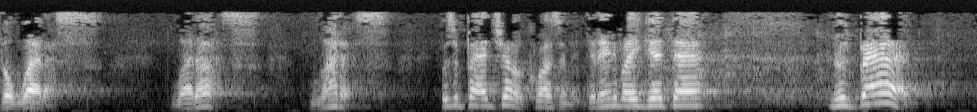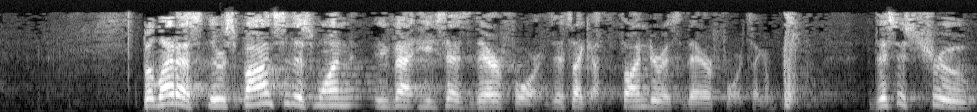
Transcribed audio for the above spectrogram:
The lettuce. Let us. Lettuce. It was a bad joke, wasn't it? Did anybody get that? It was bad. But let us, the response to this one event, he says, therefore. It's like a thunderous therefore. It's like a, this is true.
